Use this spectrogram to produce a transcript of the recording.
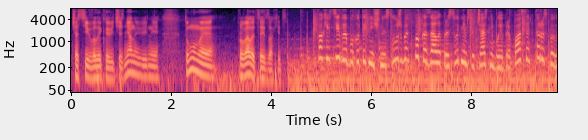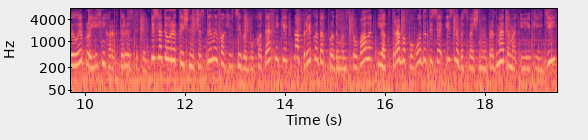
часів Великої вітчизняної війни. Тому ми провели цей захід. Фахівці вибухотехнічної служби показали присутнім сучасні боєприпаси та розповіли про їхні характеристики. Після теоретичної частини фахівці вибухотехніки на прикладах продемонстрували, як треба поводитися із небезпечними предметами і яких дій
